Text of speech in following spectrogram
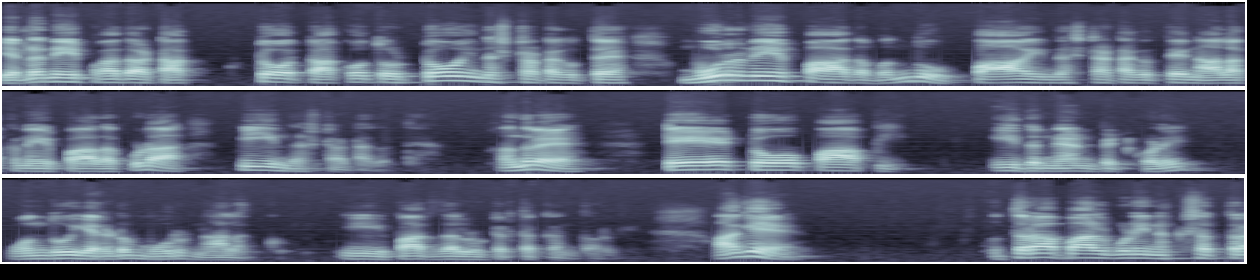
ಎರಡನೇ ಪಾದ ಟಾಕ್ ಟೋ ಟಾಕೋತೋ ಟೋ ಇಂದ ಸ್ಟಾರ್ಟ್ ಆಗುತ್ತೆ. ಮೂರನೇ ಪಾದ ಬಂದು ಪಾ ಇಂದ ಸ್ಟಾರ್ಟ್ ಆಗುತ್ತೆ. ನಾಲ್ಕನೇ ಪಾದ ಕೂಡ ಪಿ ಇಂದ ಸ್ಟಾರ್ಟ್ ಆಗುತ್ತೆ. ಅಂದರೆ ಟೇ, ಟೋ, ಪಾ, ಪಿ. ಇದನ್ನ ನೆನ್ಪಿಟ್ಕೊಳ್ಳಿ. ಒಂದು, ಎರಡು, ಮೂರು, ನಾಲ್ಕು. ಈ ಪಾದದಲ್ಲಿ ಹುಟ್ಟಿರ್ತಕ್ಕಂಥವ್ರಿಗೆ. ಹಾಗೆ ಉತ್ತರ ಪಾಲ್ಗುಣಿ ನಕ್ಷತ್ರ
